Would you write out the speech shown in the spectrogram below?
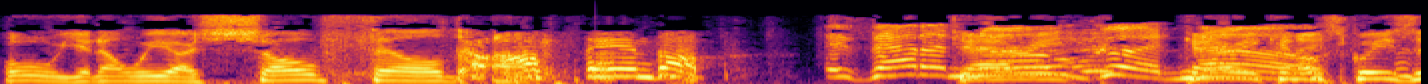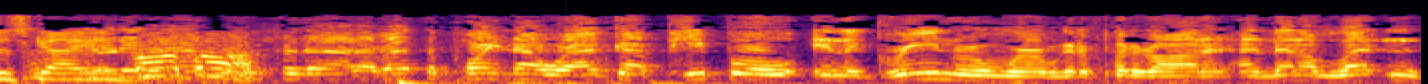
Oh, you know, we are so filled I'll up. stand up. Is that a Gary- no? Good, Gary, no. can I squeeze this guy in? for that. I'm at the point now where I've got people in the green room where I'm going to put it on, and then I'm letting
